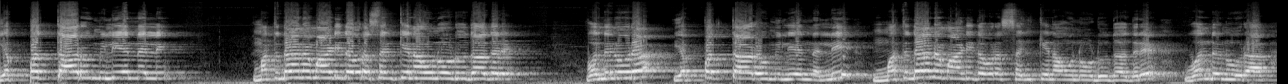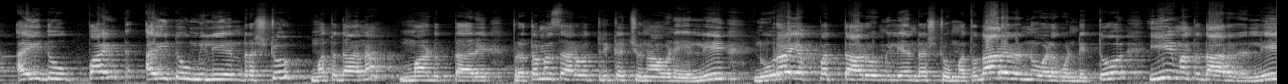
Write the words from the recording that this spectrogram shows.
ಎಪ್ಪತ್ತಾರು ಮಿಲಿಯನ್ನಲ್ಲಿ ಮತದಾನ ಮಾಡಿದವರ ಸಂಖ್ಯೆ ನಾವು ನೋಡುವುದಾದರೆ ಒಂದು ನೂರ ಎಪ್ಪತ್ತಾರು ಮಿಲಿಯನ್ನಲ್ಲಿ ಮತದಾನ ಮಾಡಿದವರ ಸಂಖ್ಯೆ ನಾವು ನೋಡುವುದಾದರೆ ಒಂದು ನೂರ ಐದು ಪಾಯಿಂಟ್ ಐದು ಮಿಲಿಯನ್ರಷ್ಟು ಮತದಾನ ಮಾಡುತ್ತಾರೆ. ಪ್ರಥಮ ಸಾರ್ವತ್ರಿಕ ಚುನಾವಣೆಯಲ್ಲಿ ನೂರ ಎಪ್ಪತ್ತಾರು ಮಿಲಿಯನ್ರಷ್ಟು ಮತದಾರರನ್ನು ಒಳಗೊಂಡಿತ್ತು. ಈ ಮತದಾರರಲ್ಲಿ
